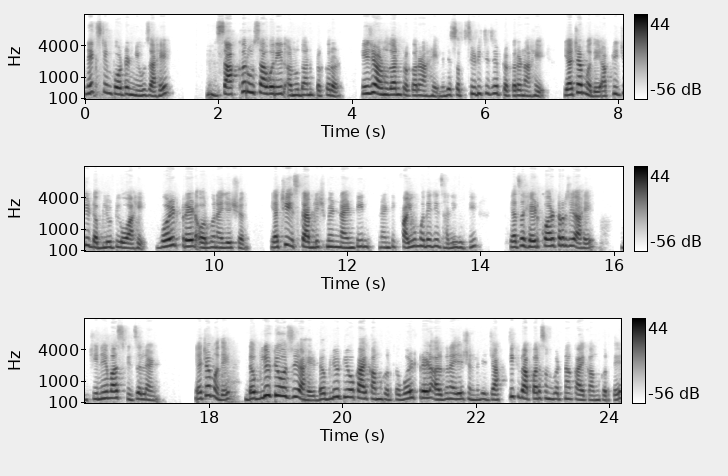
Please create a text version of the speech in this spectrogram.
नेक्स्ट इम्पॉर्टंट न्यूज आहे. साखर उसावरील अनुदान प्रकरण. हे जे अनुदान प्रकरण आहे म्हणजे सबसिडीचे जे प्रकरण आहे याच्यामध्ये आपली जी डब्ल्यूटीओ आहे वर्ल्ड ट्रेड ऑर्गनायझेशन याची इस्टॅब्लिशमेंट नाईन्टीन नाईन्टी फाईव्हमध्ये जी झाली होती याचं हेडक्वार्टर जे आहे जिनेवा स्वित्झर्लंड याच्यामध्ये डब्ल्यूटीओ जे आहे डब्ल्यूटीओ काय काम करतं? वर्ल्ड ट्रेड ऑर्गनायझेशन म्हणजे जागतिक व्यापार संघटना काय काम करते?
